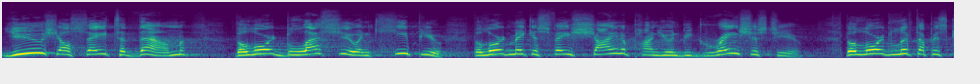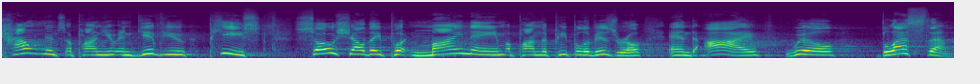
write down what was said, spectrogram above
You shall say to them, the Lord bless you and keep you. The Lord make his face shine upon you and be gracious to you. The Lord lift up his countenance upon you and give you peace. So shall they put my name upon the people of Israel, and I will bless them.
